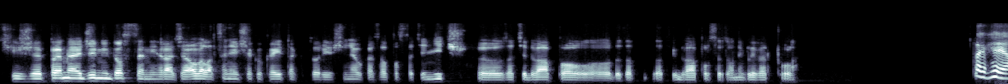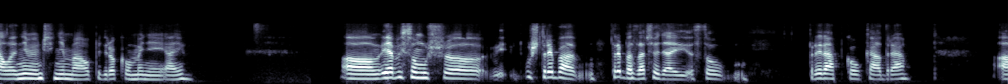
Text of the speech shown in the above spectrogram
Čiže pre mňa je Ginny dosť cenný hráč a oveľa cenejší ako Kejta, ktorý ešte neukázal v podstate nič uh, za tie 2,5, za, za tých 2,5 sezóny v Liverpoole. Tak hej, ale neviem, či nemá o 5 rokov menej aj. Uh, ja by som už, uh, už treba, treba začať aj s tou prerábkou kádra. A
